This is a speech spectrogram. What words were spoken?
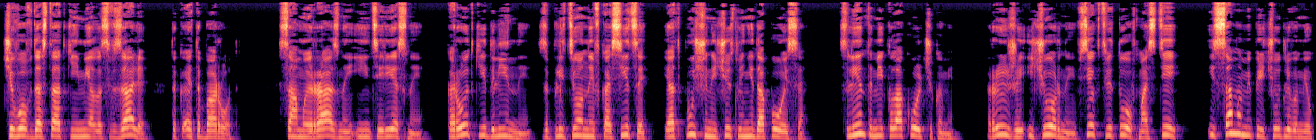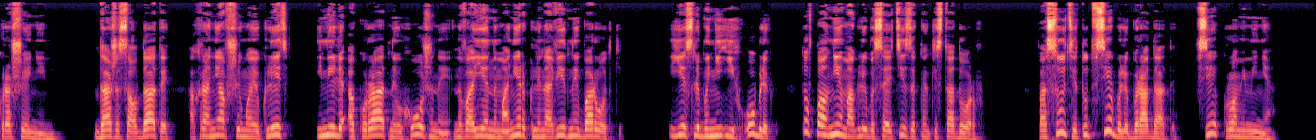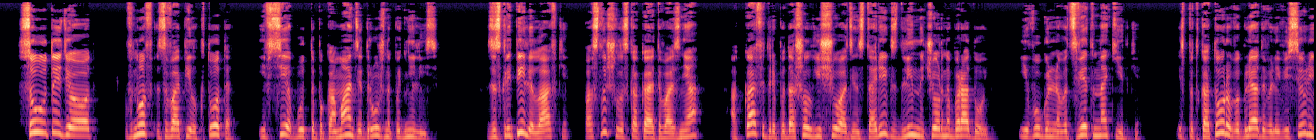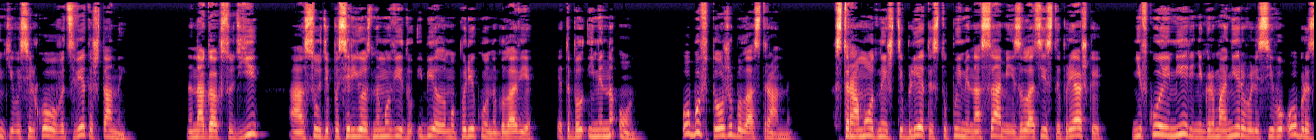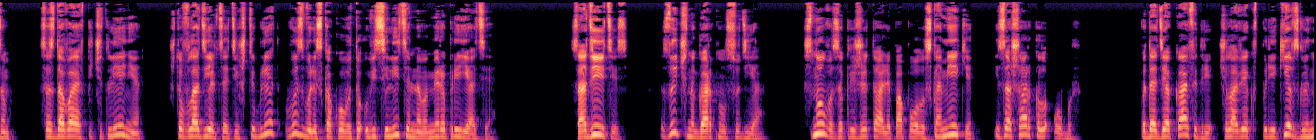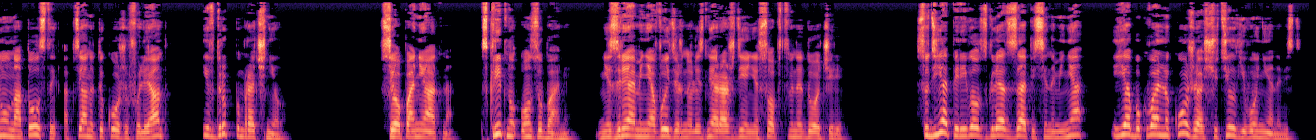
Чего в достатке имелось в зале, так это бород. Самые разные и интересные, короткие и длинные, заплетенные в косицы и отпущенные чуть ли не до пояса, с лентами и колокольчиками, рыжие и черные, всех цветов, мастей и самыми причудливыми украшениями. Даже солдаты охранявшие мою клеть, имели аккуратные, ухоженные, на военный манер клиновидные бородки. И если бы не их облик, то вполне могли бы сойти за конкистадоров. По сути, тут все были бородаты, все, кроме меня. «Суд идет!» – вновь завопил кто-то, и все, будто по команде, дружно поднялись. Заскрипели лавки, послышалась какая-то возня, а к кафедре подошел еще один старик с длинной черной бородой и в угольного цвета накидки из-под которой выглядывали веселенькие василькового цвета штаны. На ногах судьи, а судя по серьезному виду и белому парику на голове, это был именно он, обувь тоже была странной. Старомодные штиблеты с тупыми носами и золотистой пряжкой ни в коей мере не гармонировали с его образом, создавая впечатление, что владельцы этих штиблет вызвали с какого-то увеселительного мероприятия. «Садитесь!» – зычно гаркнул судья. Снова закрежетали по полу скамейки и зашаркала обувь. Подойдя к кафедре, человек в парике взглянул на толстый, обтянутый кожей фолиант и вдруг помрачнел. «Все понятно», — скрипнул он зубами. «Не зря меня выдернули с дня рождения собственной дочери». Судья перевел взгляд с записи на меня, и я буквально кожей ощутил его ненависть.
